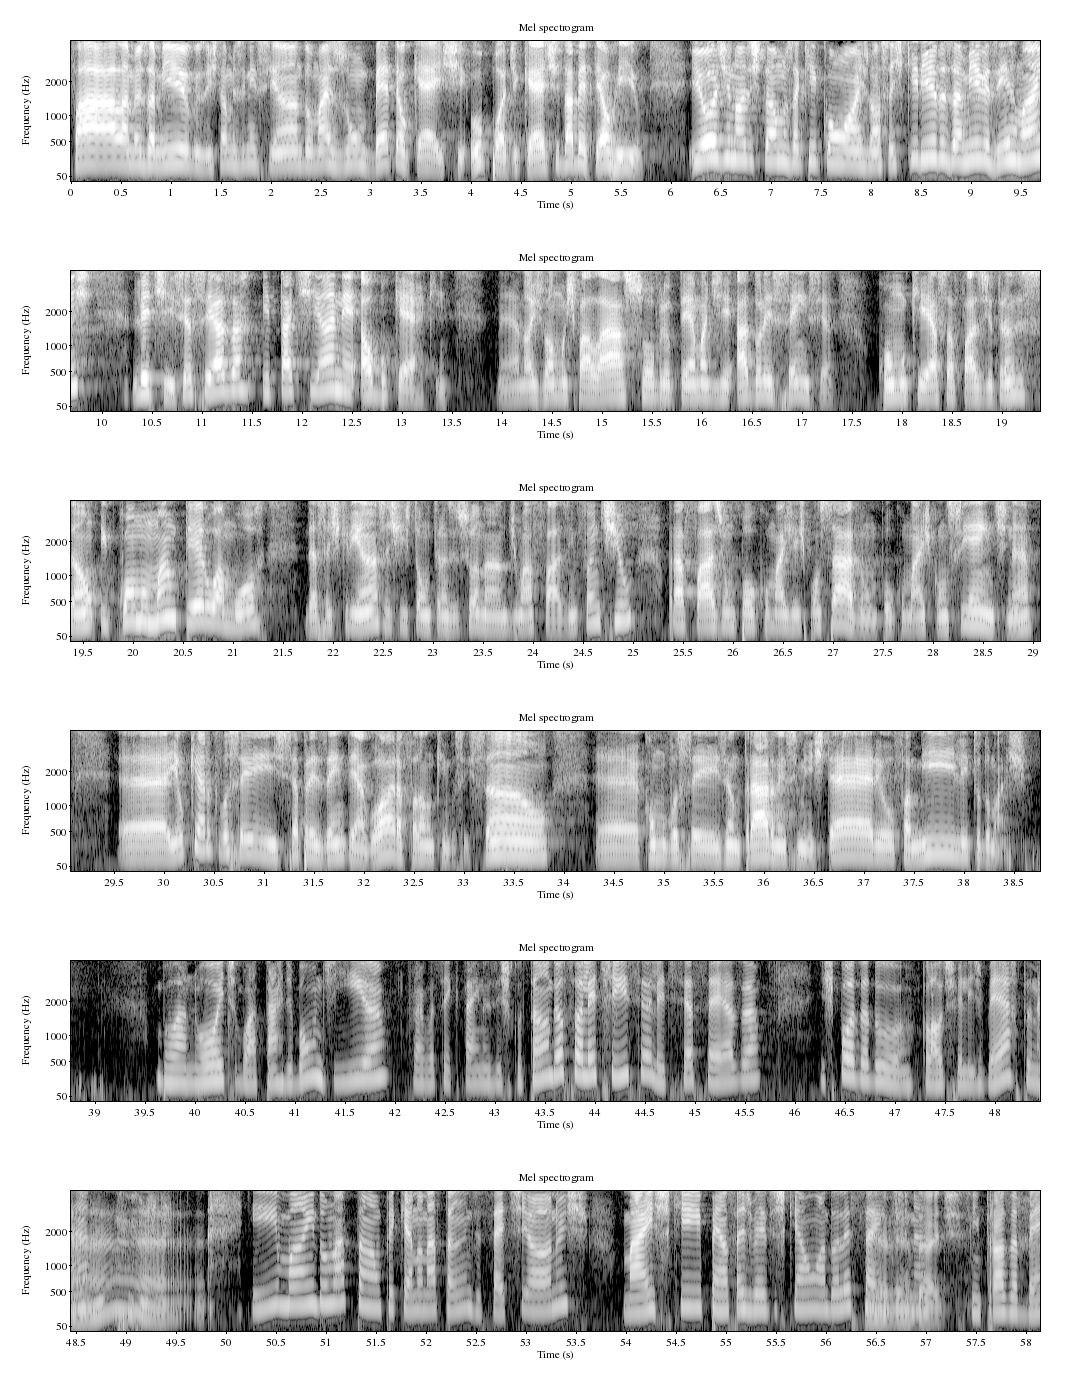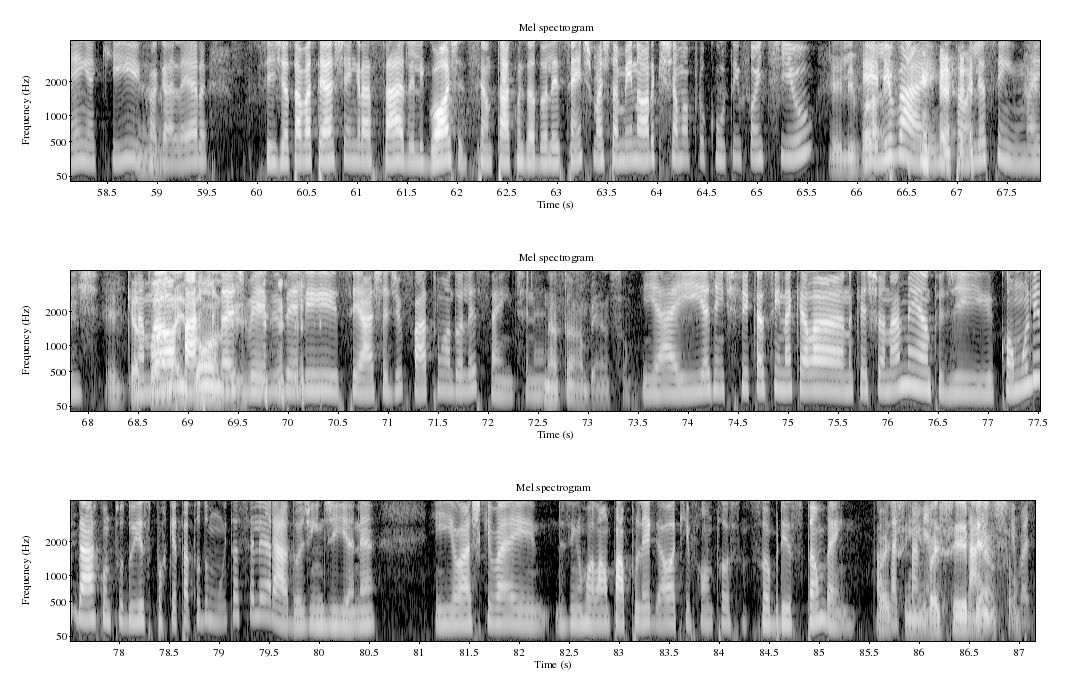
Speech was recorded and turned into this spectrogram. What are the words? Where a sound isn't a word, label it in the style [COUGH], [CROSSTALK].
Fala, meus amigos, estamos iniciando mais um Betelcast, o podcast da Betel Rio. E hoje nós estamos aqui com as nossas queridas amigas e irmãs Letícia César e Tatiane Albuquerque. Né? Nós vamos falar sobre o tema de adolescência, como que é essa fase de transição e como manter o amor dessas crianças que estão transicionando de uma fase infantil para a fase um pouco mais responsável, um pouco mais consciente, né? É, eu quero que vocês se apresentem agora, falando quem vocês são, é, como vocês entraram nesse ministério, família e tudo mais. Boa noite, boa tarde, bom dia para você que está aí nos escutando. Eu sou Letícia, Letícia César, esposa do Cláudio Felisberto, né? Ah. [LAUGHS] e mãe do Natan, pequeno Natan, de sete anos, mas que pensa às vezes que é um adolescente, é né? Se entrosa bem aqui é. com a galera. Esse dia eu estava até achei engraçado. Ele gosta de sentar com os adolescentes, mas também na hora que chama para o culto infantil, ele vai. Ele vai. [LAUGHS] Então ele assim, mas ele na maior parte 11. das [LAUGHS] vezes ele se acha de fato um adolescente, né? Natan, uma benção. E aí a gente fica assim naquela no questionamento de como lidar com tudo isso, porque está tudo muito acelerado hoje em dia, né? E eu acho que vai desenrolar um papo legal aqui falando sobre isso também. Vai sim, vai ser Tati, benção. Vai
